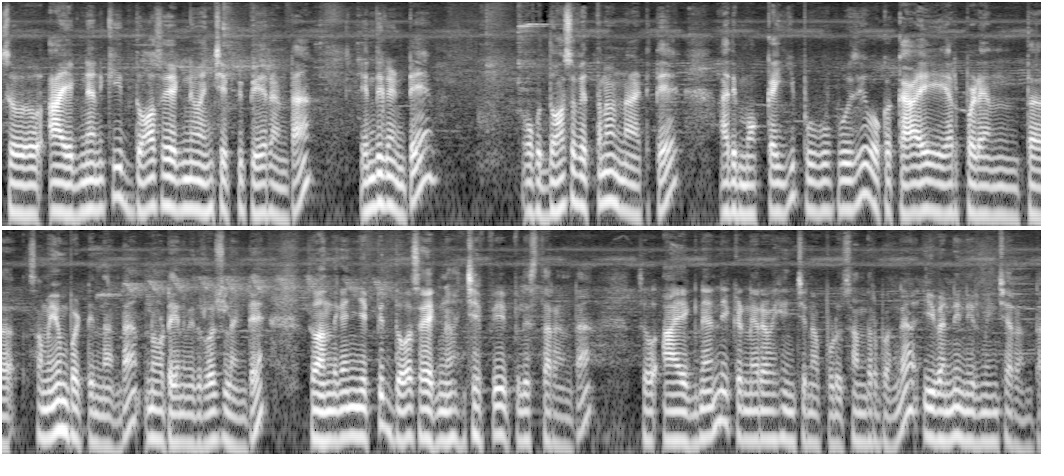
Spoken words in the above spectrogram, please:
సో ఆ యజ్ఞానికి దోస యజ్ఞం అని చెప్పి పేరంట. ఎందుకంటే ఒక దోస విత్తనం నాటితే అది మొక్క అయ్యి పువ్వు పూసి ఒక కాయ ఏర్పడేంత సమయం పట్టిందంట. నూట ఎనిమిది రోజులు అంటే సో అందుకని చెప్పి దోస యజ్ఞం అని చెప్పి పిలుస్తారంట. సో ఆ యజ్ఞాన్ని ఇక్కడ నిర్వహించినప్పుడు సందర్భంగా ఇవన్నీ నిర్మించారంట.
